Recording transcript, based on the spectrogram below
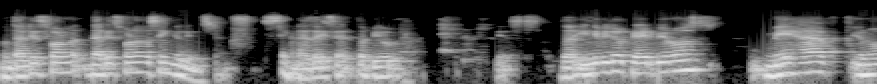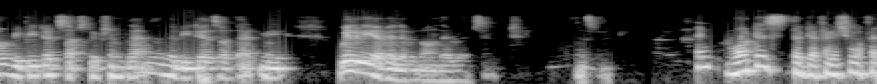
No, that is for that is for a single instance. Single. And as I said, the bureau, yes, the individual credit bureaus may have you know repeated subscription plans, and the details of that may will be available on their website. That's right. And what is the definition of a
